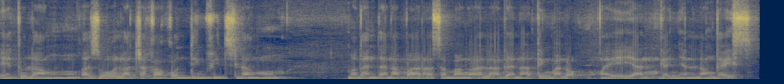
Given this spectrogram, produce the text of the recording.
ito lang azola tsaka konting feeds lang maganda na para sa mga alaga nating manok. Ayan, ganyan lang guys.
